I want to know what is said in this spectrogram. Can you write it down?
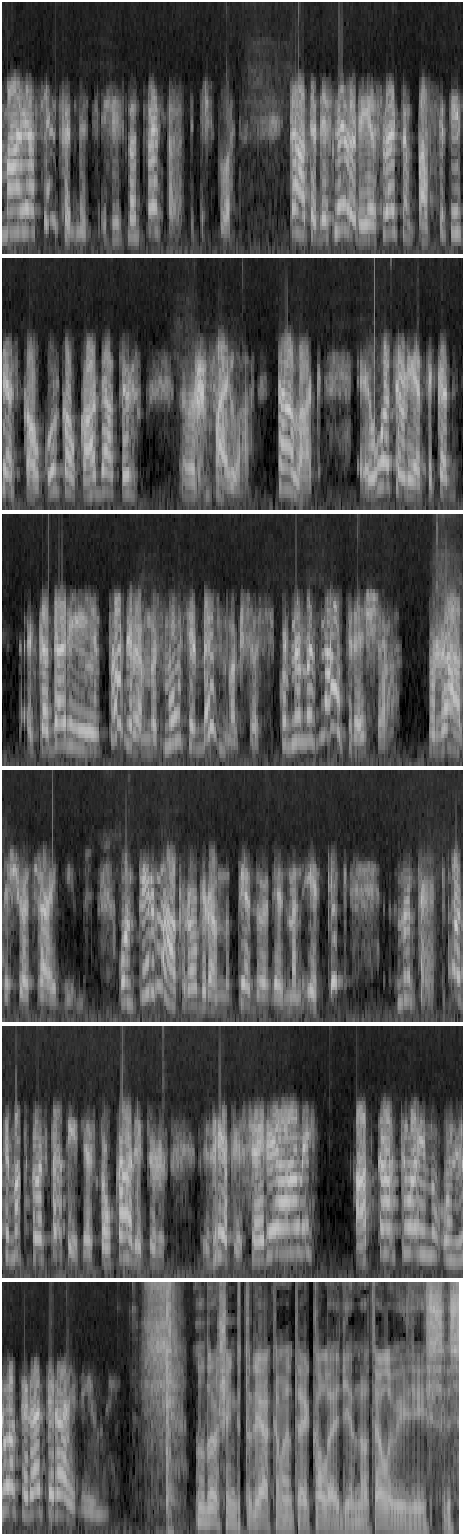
mājās internets. Es izmantoju personīsko. Tā tad es nevaru ieslēgt un paskatīties kaut kur, kaut kādā tur uh, failā. Tālāk, otra lieta, kad, kad arī programmas mums ir bezmaksas, kur nemaz nav trešā, kur rāda šos raidījumus. Un pirmā programma, piedodiet man, ir tik, nu, ļoti maz ko skatīties, kaut kādi tur ziepju seriāli, atkārtojumi un ļoti reti raidījumi. Nu, droši vien, ka tur jākomentē kolēģiem no televīzijas. Es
